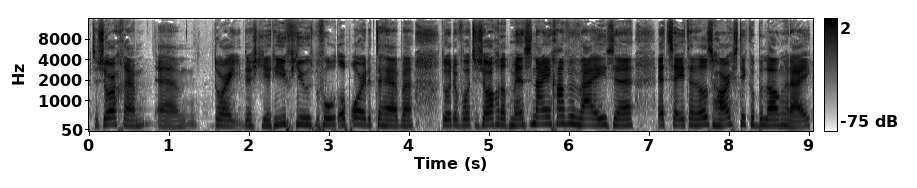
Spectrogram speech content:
te zorgen door dus je reviews bijvoorbeeld op orde te hebben. Door ervoor te zorgen dat mensen naar je gaan verwijzen, et cetera. Dat is hartstikke belangrijk.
